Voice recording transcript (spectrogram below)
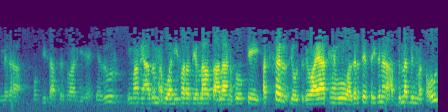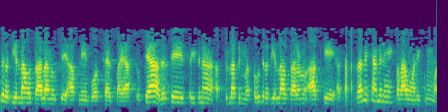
میرا مفتی صاحب سے سوال یہ ہے کہ حضور امام اعظم ابو حنیفہ رضی اللہ تعالیٰ عنہ کے اکثر جو روایات ہیں وہ حضرت سیدنا عبداللہ بن مسعود رضی اللہ تعالیٰ عنہ سے آپ نے بہت فیض پایا۔ تو کیا حضرت سیدنا عبداللہ بن مسعود رضی اللہ تعالیٰ عنہ آپ کے اساتذہ میں شامل ہیں؟ السلام علیکم و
